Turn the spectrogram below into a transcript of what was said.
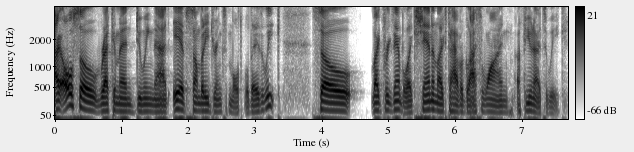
I also recommend doing that if somebody drinks multiple days a week. So, like for example, like Shannon likes to have a glass of wine a few nights a week,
